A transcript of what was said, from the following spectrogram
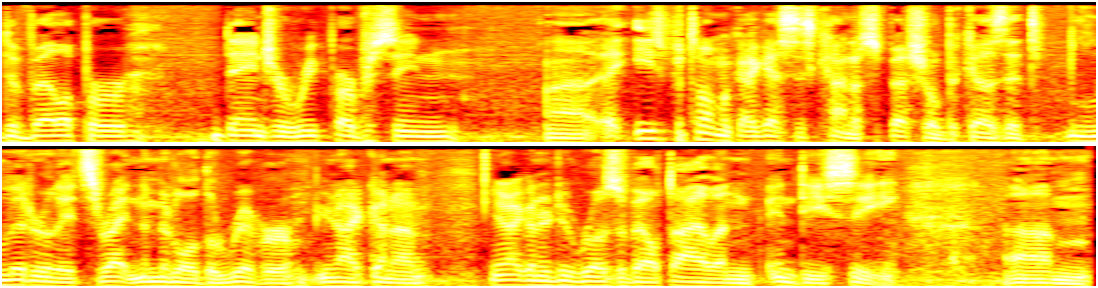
developer danger repurposing uh, East Potomac, I guess, is kind of special because it's literally it's right in the middle of the river. You're not gonna you're not gonna do Roosevelt Island in D.C. Um,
